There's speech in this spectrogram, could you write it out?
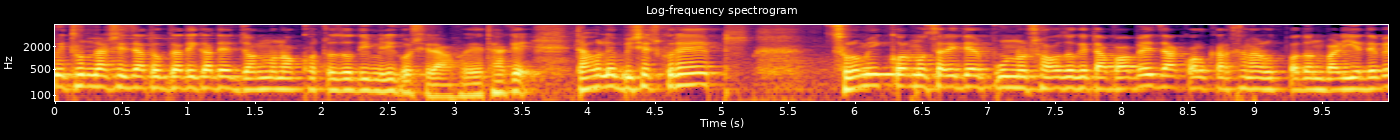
মিথুন রাশি জাতক জাতিকাদের জন্ম নক্ষত্র যদি মৃগশিরা হয়ে থাকে, তাহলে বিশেষ করে শ্রমিক কর্মচারীদের পূর্ণ সহযোগিতা পাবে, যা কলকারখানার উৎপাদন বাড়িয়ে দেবে,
